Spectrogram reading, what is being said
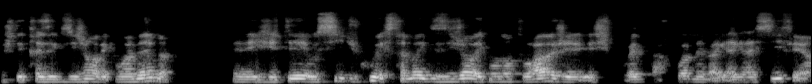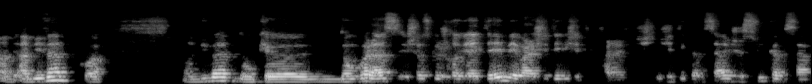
j'étais très exigeant avec moi-même. Et j'étais aussi, du coup, extrêmement exigeant avec mon entourage et, je pouvais être parfois même agressif et imbuvable, quoi. Imbuvable. Donc, euh, donc voilà, c'est des choses que je regrettais, mais voilà, j'étais, voilà, j'étais comme ça et je suis comme ça.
